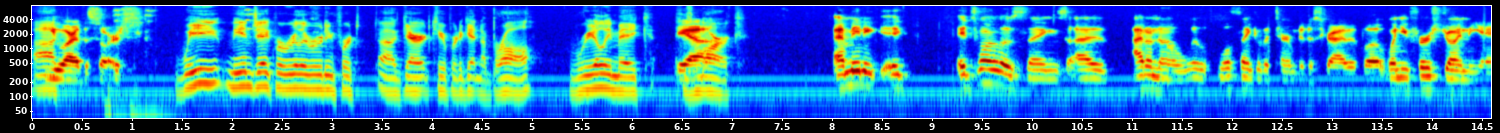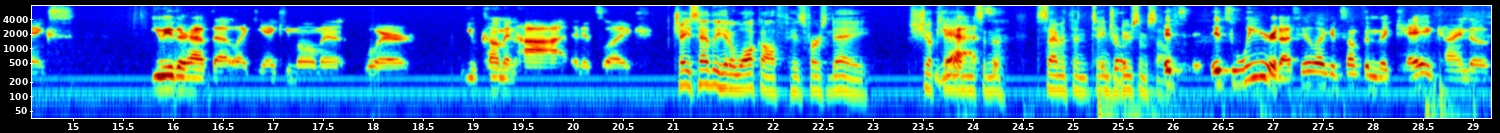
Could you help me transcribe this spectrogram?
Uh, you are the source. we, me and Jake were really rooting for uh, Garrett Cooper to get in a brawl, really make his Yeah. mark. I mean, it, it it's one of those things. I I don't know. We'll we'll think of a term to describe it. But when you first join the Yanks, you either have that like Yankee moment where you come in hot and it's like Chase Headley hit a walk off his first day, shook Yeah, hands in the seventh and to introduce himself. it's it's weird. I feel like it's something that Kay kind of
